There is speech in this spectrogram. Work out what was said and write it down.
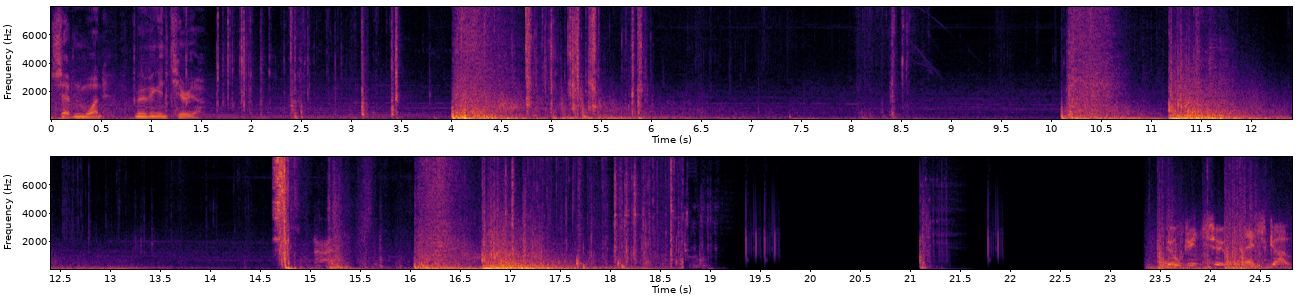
Seven one, moving interior. Building two, let's go.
